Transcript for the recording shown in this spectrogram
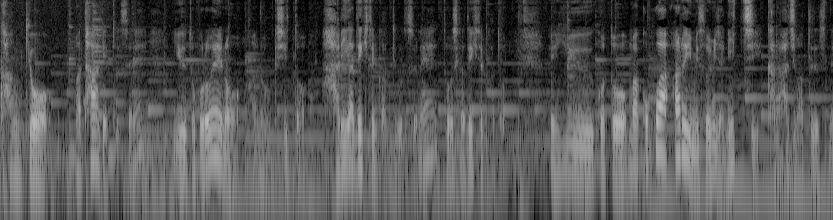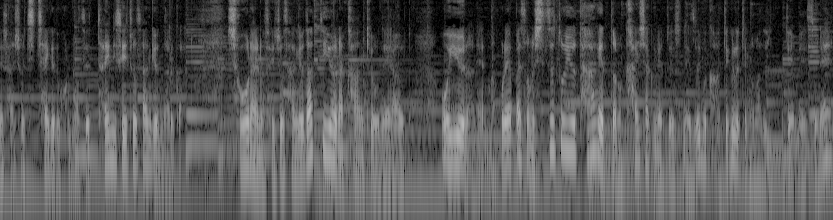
環境、まあ、ターゲットですよね。いうところへのあのきちっと張りができてるかっていうことですよね。投資ができてるかと。いうことまあここはある意味そういう意味ではニッチから始まってですね最初はちっちゃいけどこれも絶対に成長産業になるからと将来の成長産業だっていうような環境を狙うと。いうようなね、まあ、これやっぱりその質というターゲットの解釈によってですね、随分変わってくるっていうのがまず1点目ですよね。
